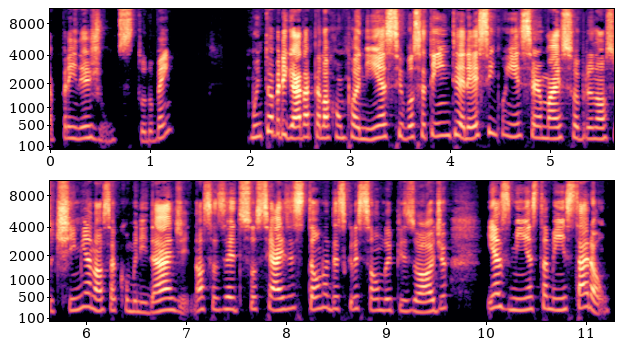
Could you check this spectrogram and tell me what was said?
aprender juntos, tudo bem? Muito obrigada pela companhia. Se você tem interesse em conhecer mais sobre o nosso time e a nossa comunidade, nossas redes sociais estão na descrição do episódio e as minhas também estarão.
